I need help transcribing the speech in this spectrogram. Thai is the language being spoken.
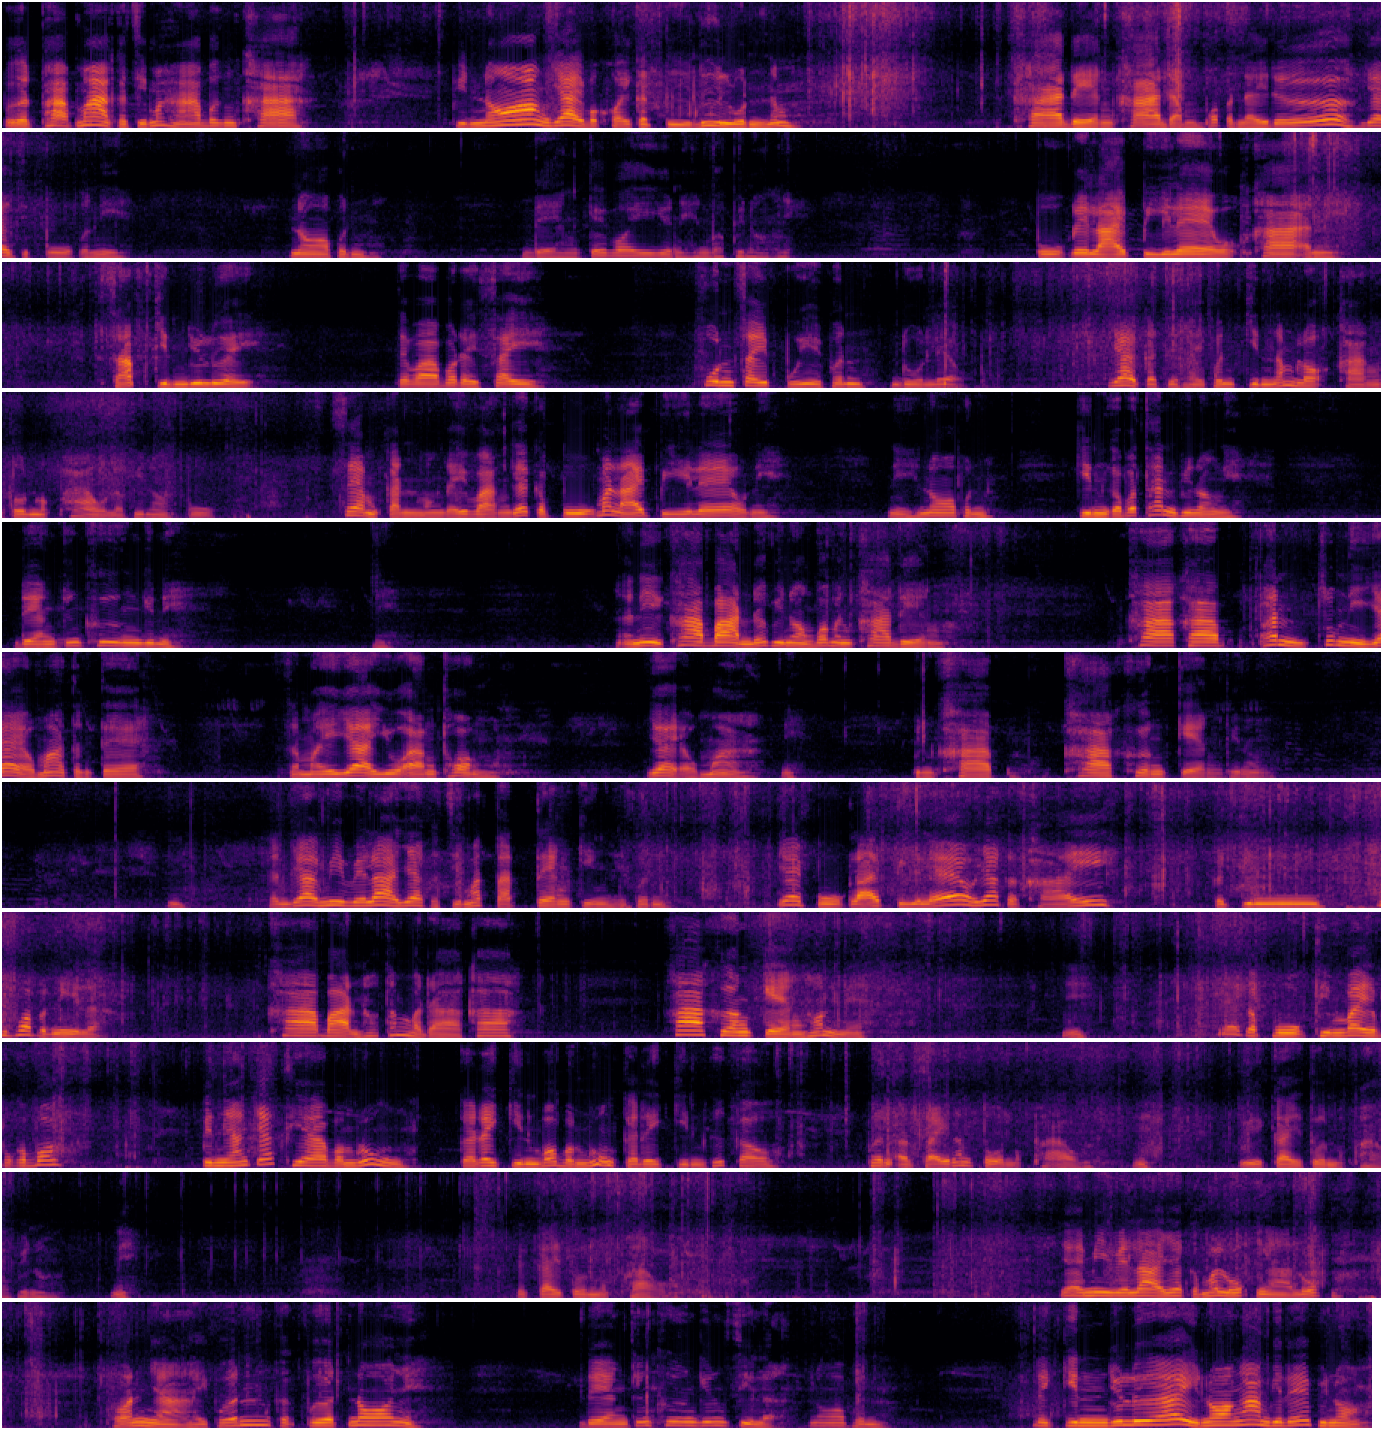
เปิดภาพมากกะสิมาหาเบิงคาพี่น้องย่ายบ่คอยกระตือรือร้นน้ำคาแดงคาดำเพราะปันใดเด้อย่ายสิปลูกอันนี้นอเพิ่นแดงแก้ไว้อยู่นี่เห็นบ่พี่น้องนี่ปลูกได้หลายปีแล้วคาอันนี้ซับกินอยู่เรื่อย แต่ว่าบ่ได้ใส่ฝุ่นใส่ปุ๋ยเพิ่นโดนแล้วย่ายก็จะให้เพิ่นกินน้ำเลาะขางต้นมะพร้าวแล้วพี่น้องปลูก แซมกันมองได้ว่างยายกกระปูกมาหลายปีแล้วนี่ นี่นอเพิ่นกินกับพระท่านพี่น้องนี่ แดงครึ่งๆอยู่นี่นี่ อันนี้ค่าบ้านเด้อพี่น้องว่ามันค่าแดงค่าค่าพันซุ่มนี่ย่ายเอามาตั้งแต่ สมัยย่ายอยู่อ่างท่องย่ายเอามานี่ เป็นค่าค่าเครื่องแกงพี่น้อง กันย่ามีเวลาย่าก็สิมาตัดแตงกิ่งให้เพิ่นย่าปลูกหลายปีแล้วย่าก็ขายก็กินที่พ่อปนนี้แหละค่าบ้านเฮาธรรมดาค่าค่าเครื่องแกงเฮานี่แหมนี่ย่าก็ปลูกทิมไว้ปลูกกระบ่เป็นยังแจักเทียบำรุงก็ได้กินบ่บำรุงก็ได้กินคือเก่าเพิ่อนอาศัยน้ำต้นมะพร้าวนี่อยู่ใกล้ต้นมะพร้าวพี่น้องนี่ ใกล้ๆต้นมะพร้าวยายมีเวลายายก็มาลกหญ้าลกถอนหญ้าให้เพิ่นก็เปิดนอนี่แดงจึงครึ่งจึงสิละนอเพิ่นได้กินอยู่เรื่อยนองามอยู่เด้พี่น้อง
